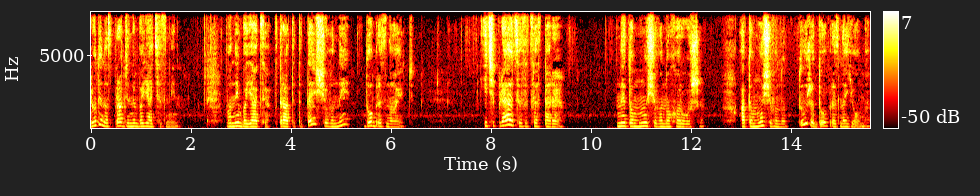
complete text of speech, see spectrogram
Люди насправді не бояться змін. Вони бояться втратити те, що вони добре знають. І чіпляються за це старе. Не тому, що воно хороше, а тому, що воно дуже добре знайоме.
